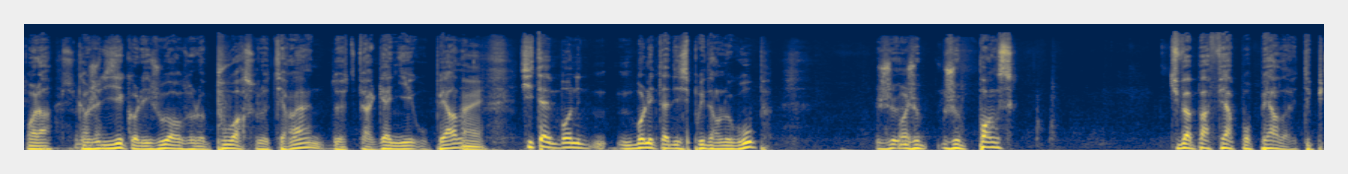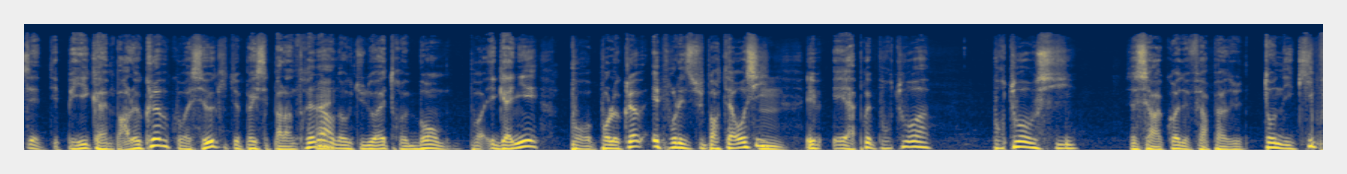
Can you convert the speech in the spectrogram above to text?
Voilà. Absolument. Quand je disais que les joueurs ont le pouvoir sur le terrain de te faire gagner ou perdre, Ouais. si tu as un bon, un bon état d'esprit dans le groupe, je, Ouais. je, je pense que tu vas pas faire pour perdre. Tu es, payé quand même par le club. C'est eux qui te payent, c'est pas l'entraîneur. Ouais. Donc tu dois être bon pour- et gagner pour, pour le club et pour les supporters aussi. Mm. Et, et après pour toi. Pour toi aussi. Ça sert à quoi de faire perdre ton équipe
